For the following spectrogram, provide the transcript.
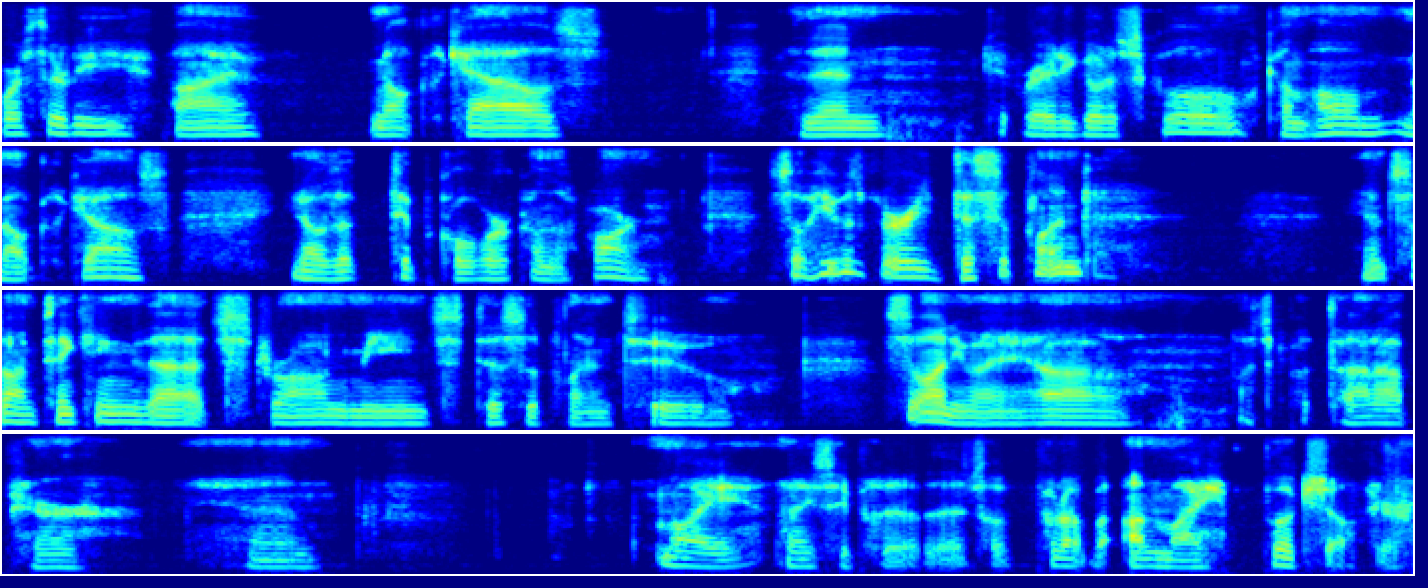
4.35, milk the cows, and then get ready to go to school, come home, milk the cows, you know, the typical work on the farm. So he was very disciplined. And so I'm thinking that strong means discipline too. So anyway, uh, let's put that up here. And my, I say put it, let's put up on my bookshelf here.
